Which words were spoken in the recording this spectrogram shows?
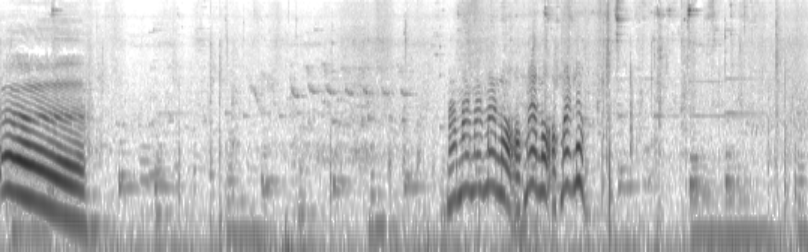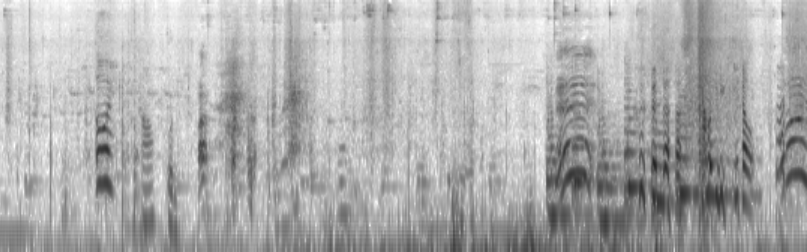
เออ มามามามาหล่อออกมาหล่อออกมาเร็วโอ้ย เอาคุณ เอ๊ะเอาอีกแล้วเอ้ย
